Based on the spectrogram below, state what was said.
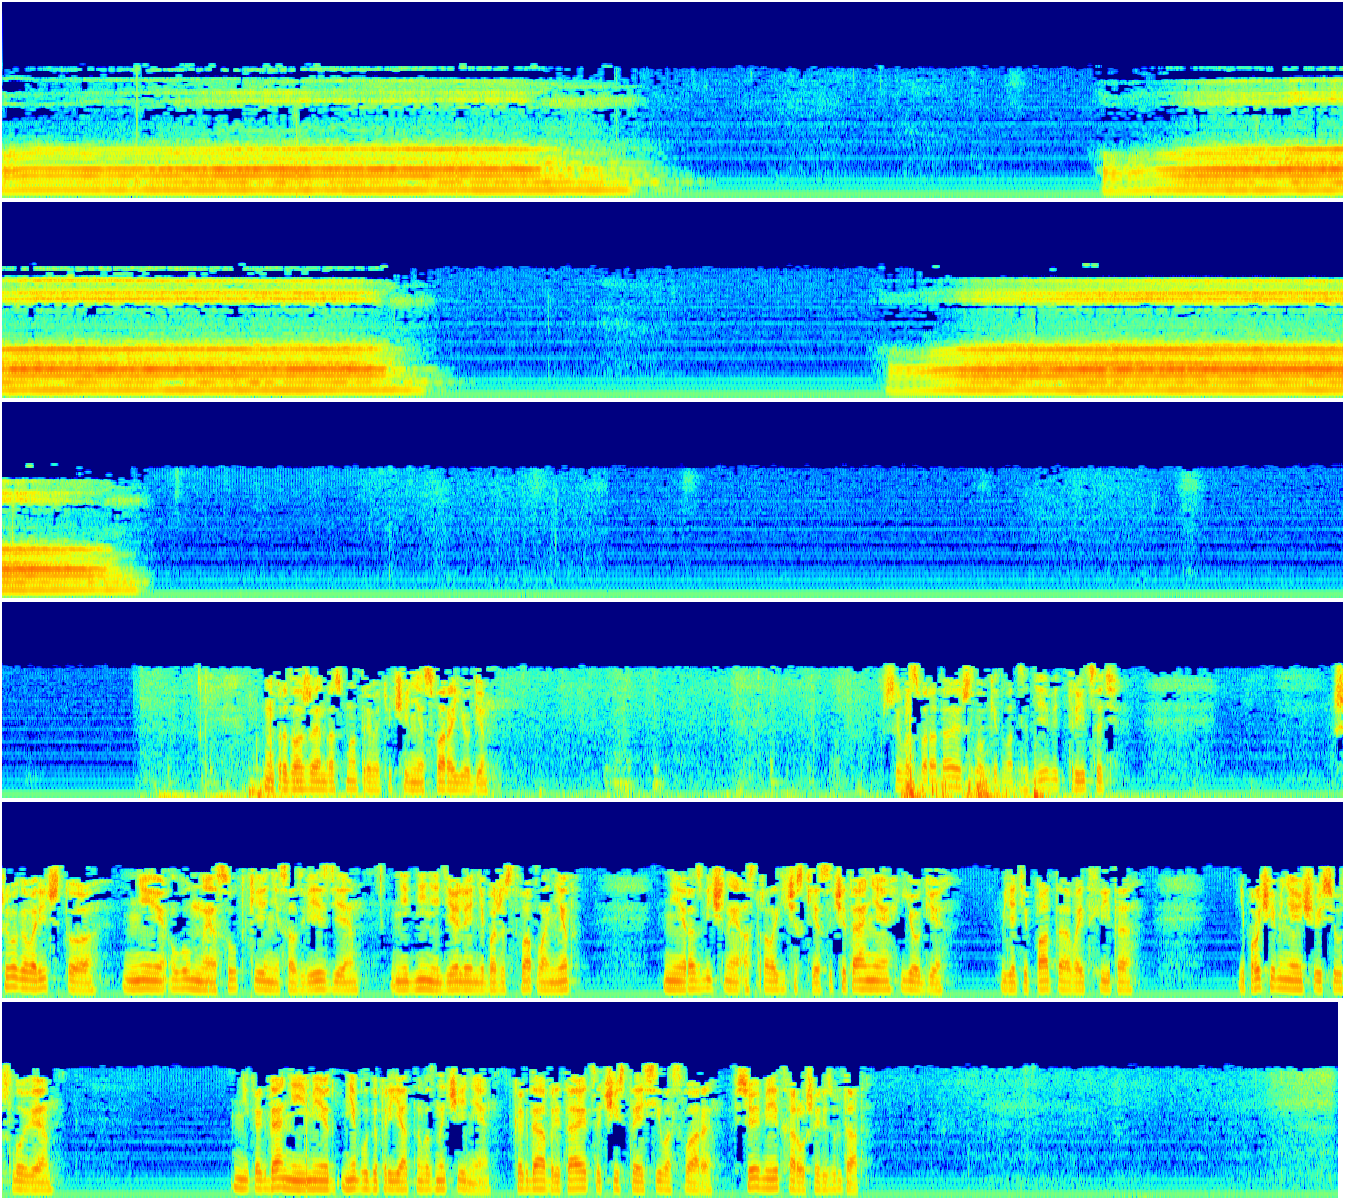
Мы продолжаем рассматривать учение свара-йоги. Шива Сварадая, шлоки 29-30. Шива говорит, что ни лунные сутки, ни созвездия, ни дни недели, ни божества планет, ни различные астрологические сочетания йоги, Вьятипата, Вайтхвита, и прочие меняющиеся условия никогда не имеют неблагоприятного значения, когда обретается чистая сила свары. Все имеет хороший результат.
